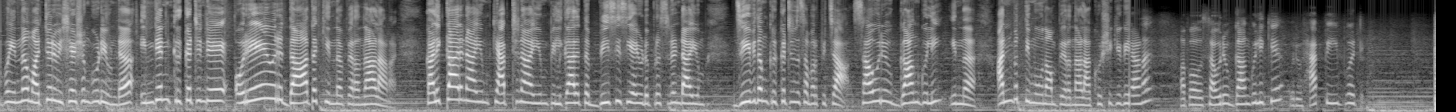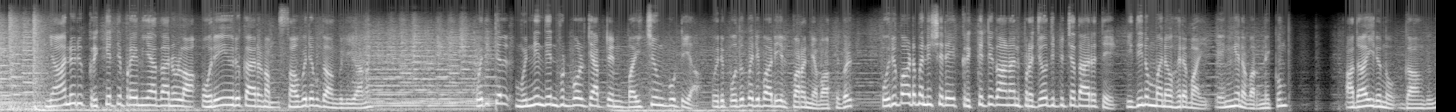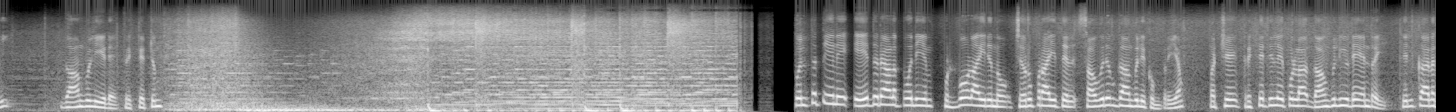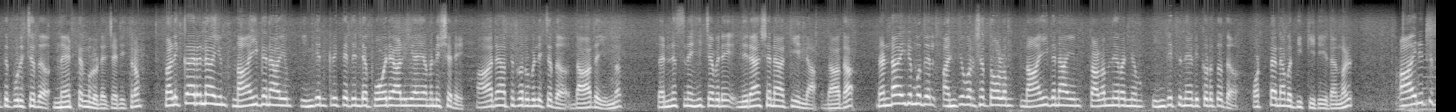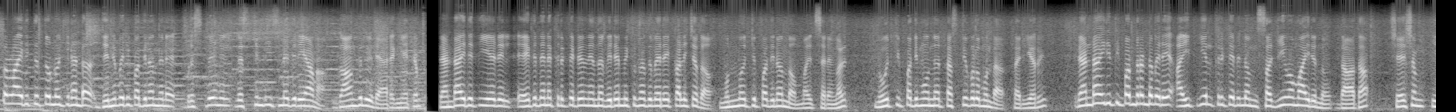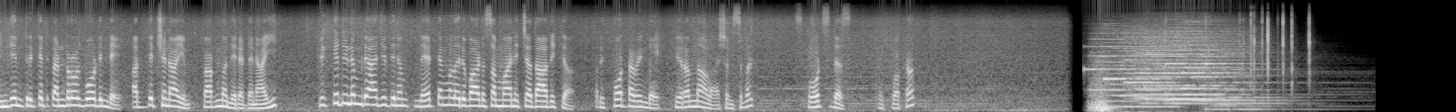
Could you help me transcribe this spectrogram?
അപ്പോൾ ഇന്ന് മറ്റൊരു വിശേഷം കൂടിയുണ്ട് ഇന്ത്യൻ ക്രിക്കറ്റിന്റെ ഒരേ ഒരു ദാതയ്ക്ക് ഇന്ന് പിറന്നാളാണ്. കളിക്കാരനായും ക്യാപ്റ്റനായും പിൽക്കാലത്ത് ബി സി സി ഐയുടെ പ്രസിഡന്റായും ജീവിതം ക്രിക്കറ്റിന് സമർപ്പിച്ച സൗരവ് ഗാംഗുലി ഇന്ന് അൻപത്തിമൂന്നാം പിറന്നാൾ ആഘോഷിക്കുകയാണ്. അപ്പോൾ സൗരവ് ഗാംഗുലിക്ക് ഒരു ഹാപ്പി ബർത്ത്ഡേ. ഞാനൊരു ക്രിക്കറ്റ് പ്രേമിയാകാനുള്ള ഒരേയൊരു കാരണം സൗരവ് ഗാംഗുലിയാണ്. ഒരിക്കൽ മുൻ ഇന്ത്യൻ ഫുട്ബോൾ ക്യാപ്റ്റൻ ബൈച്ചുങ് കൂട്ടിയ ഒരു പൊതുപരിപാടിയിൽ പറഞ്ഞ വാക്കുകൾ ഒരുപാട് മനുഷ്യരെ ക്രിക്കറ്റ് കാണാൻ പ്രചോദിപ്പിച്ച താരത്തെ ഇതിനും മനോഹരമായി എങ്ങനെ വർണിക്കും? അതായിരുന്നു ഗാംഗുലി. ഗാംഗുലിയുടെ ക്രിക്കറ്റും കൊൽക്കത്തയിലെ ഏതൊരാളെപ്പോലെയും ഫുട്ബോളായിരുന്നു ചെറുപ്രായത്തിൽ സൗരവ് ഗാംഗുലിക്കും പ്രിയം. പക്ഷേ ക്രിക്കറ്റിലേക്കുള്ള ഗാംഗുലിയുടെ എൻട്രി പിൽക്കാലത്ത് കുറിച്ചത് നേട്ടങ്ങളുടെ ചരിത്രം. കളിക്കാരനായും നായകനായും ഇന്ത്യൻ ക്രിക്കറ്റിന്റെ പോരാളിയായ മനുഷ്യരെ ആരാധകർ വിളിച്ചത് ദാദയെന്ന് തന്നെ സ്നേഹിച്ചവരെ നിരാശനാക്കിയില്ല ദാദ. രണ്ടായിരം മുതൽ അഞ്ചു വർഷത്തോളം നായകനായും തളം നിറഞ്ഞും ഇന്ത്യയ്ക്ക് നേടിക്കൊടുത്തത് ഒട്ടനവധി കിരീടങ്ങൾ. ആയിരത്തി തൊള്ളായിരത്തി തൊണ്ണൂറ്റി രണ്ട് ജനുവരി പതിനൊന്നിന് ബ്രിസ്ബെയിനിൽ വെസ്റ്റ് ഇൻഡീസിനെതിരെയാണ് ഗാംഗുലിയുടെ അരങ്ങേറ്റം. രണ്ടായിരത്തി ഏഴിൽ ഏകദിന ക്രിക്കറ്റിൽ നിന്ന് വിരമിക്കുന്നതുവരെ കളിച്ചത് മുന്നൂറ്റി പതിനൊന്ന് മത്സരങ്ങൾ നൂറ്റി പതിമൂന്ന് ടെസ്റ്റുകളുമുണ്ട് കരിയറിൽ. രണ്ടായിരത്തി പന്ത്രണ്ട് വരെ ഐ പി എൽ ക്രിക്കറ്റിലും സജീവമായിരുന്നു ദാദ. ശേഷം ഇന്ത്യൻ ക്രിക്കറ്റ് കൺട്രോൾ ബോർഡിന്റെ അധ്യക്ഷനായും കർമ്മനിരതനായി. ക്രിക്കറ്റിനും രാജ്യത്തിനും നേട്ടങ്ങൾ ഒരുപാട് സമ്മാനിച്ച ദാദിക്ക് റിപ്പോർട്ടറിന്റെ പിറന്നാൾ ആശംസകൾ. Sports desk. Tem que colocar?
